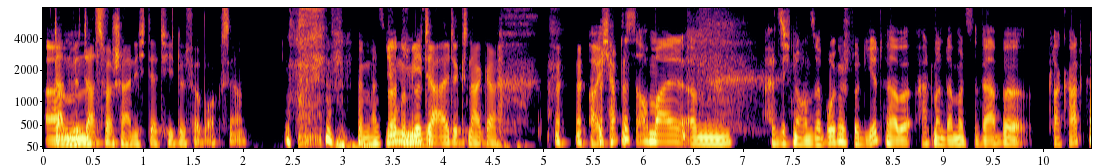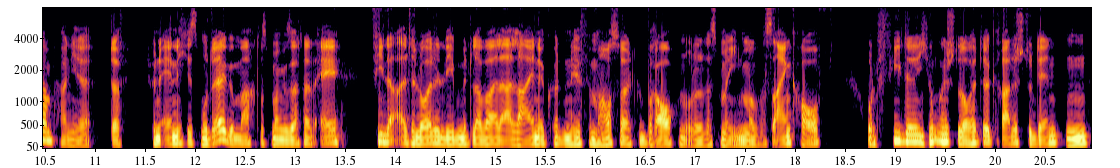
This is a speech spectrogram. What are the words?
Dann Ähm, wird das wahrscheinlich der Titel für Vox, ja. Junge Mieter, alte Knacker. Aber ich habe das auch mal, ähm, als ich noch in Saarbrücken studiert habe, hat man damals eine Werbeplakatkampagne für ein ähnliches Modell gemacht, dass man gesagt hat, ey, viele alte Leute leben mittlerweile alleine, könnten Hilfe im Haushalt gebrauchen oder dass man ihnen mal was einkauft. Und viele junge Leute, gerade Studenten,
